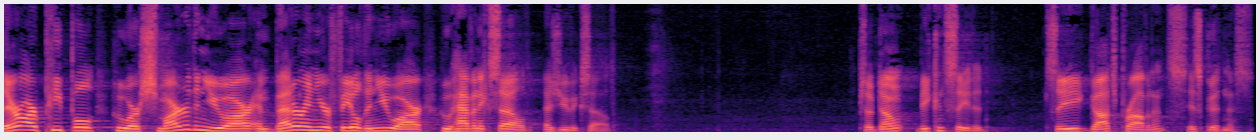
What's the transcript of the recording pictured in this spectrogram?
There are people who are smarter than you are and better in your field than you are who haven't excelled as you've excelled. So don't be conceited. See God's providence, His goodness.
